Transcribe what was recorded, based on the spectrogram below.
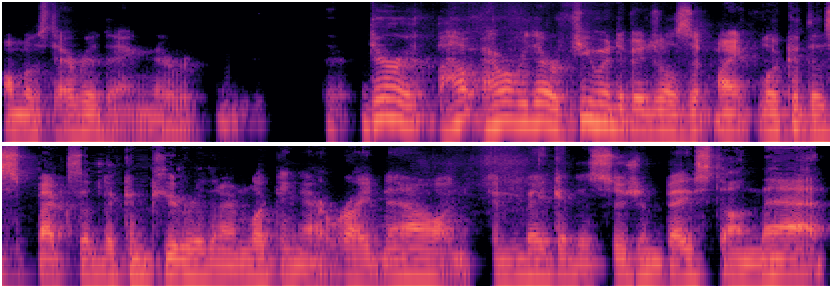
almost everything they're there are, however, there are a few individuals that might look at the specs of the computer that I'm looking at right now and, and make a decision based on that.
